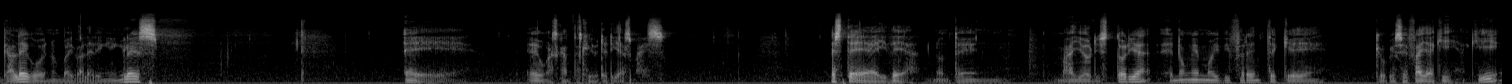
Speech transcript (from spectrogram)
galego e non vai valer en inglés, e, e unhas cantas librerías máis. Esta é a idea, non ten maior historia e non é moi diferente que, que o que se fai aquí. Aquí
